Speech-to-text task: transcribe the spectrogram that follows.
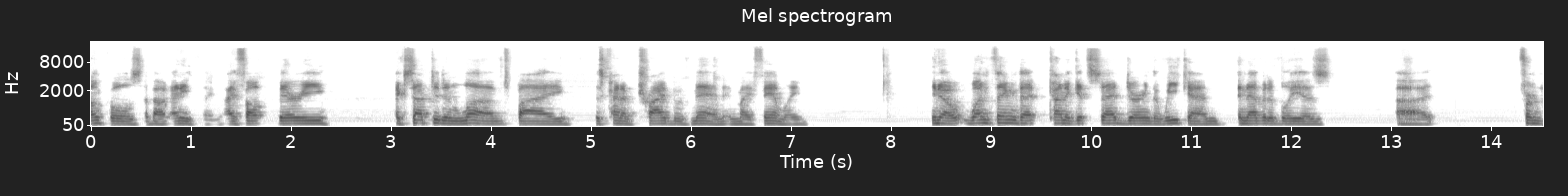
uncles about anything. I felt very accepted and loved by this kind of tribe of men in my family. You know, one thing that kind of gets said during the weekend inevitably is uh, from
